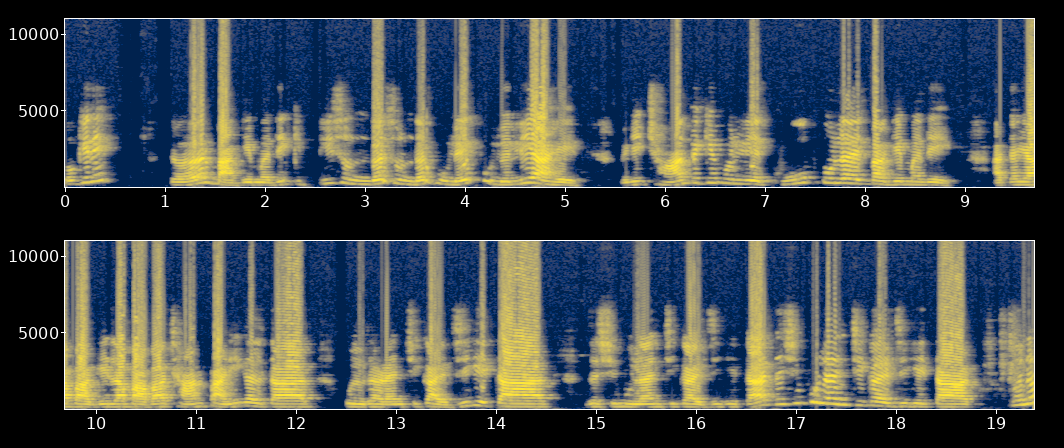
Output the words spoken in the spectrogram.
हो की नाही? तर बागेमध्ये किती सुंदर सुंदर फुले फुलली आहेत. म्हणजे छानपैकी फुलली आहेत. खूप फुलं आहेत बागेमध्ये. आता या बागेला बाबा छान पाणी घालतात फुलझाडांची काळजी घेतात जशी मुलांची काळजी घेतात तशी फुलांची काळजी घेतात. हो ना?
